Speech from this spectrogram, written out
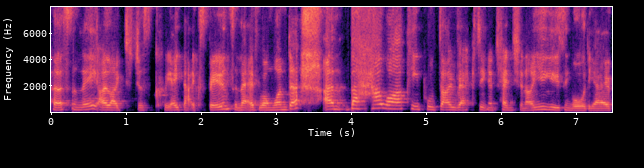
personally. I like to just create that experience and let everyone wonder. Um, but how are people directing attention? Are you using audio?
